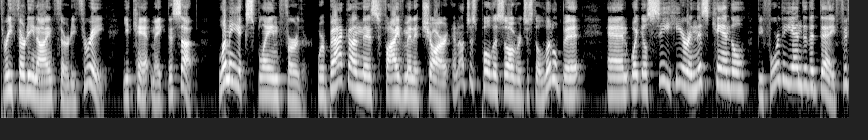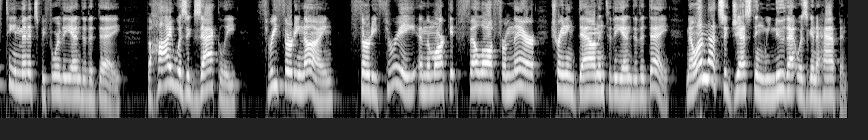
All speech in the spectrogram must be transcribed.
339.33. You can't make this up. Let me explain further. We're back on this five minute chart, and I'll just pull this over just a little bit and what you'll see here in this candle before the end of the day, 15 minutes before the end of the day, the high was exactly 339.33 and the market fell off from there, trading down into the end of the day. Now, I'm not suggesting we knew that was going to happen.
